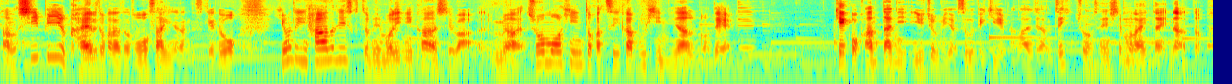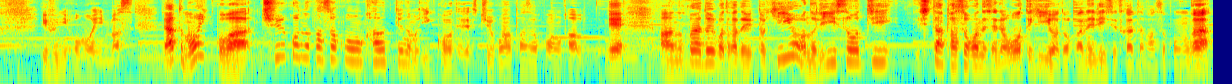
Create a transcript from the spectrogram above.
あの CPU 変えるとかだと大騒ぎなんですけど、基本的にハードディスクとメモリに関しては、まあ消耗品とか追加部品になるので、結構簡単に YouTube ではすぐできるような感じなので、ぜひ挑戦してもらいたいなというふうに思います。で、あともう一個は、中古のパソコンを買うっていうのも一個の手です。中古のパソコンを買う。で、あの、これはどういうことかというと、企業のリース落ちしたパソコンですよね。大手企業とかね、リースで使ったパソコンが、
